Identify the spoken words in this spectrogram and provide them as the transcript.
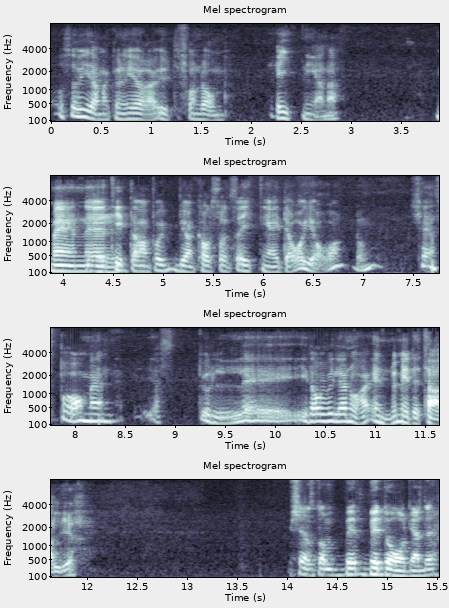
och så vidare man kunde göra utifrån de ritningarna. Men eh, mm. tittar man på Björn Karlssons ritningar idag, ja, de känns bra men jag skulle, idag vill jag nog ha ännu mer detaljer. Känns de be bedagade?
